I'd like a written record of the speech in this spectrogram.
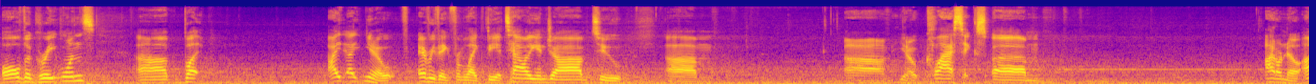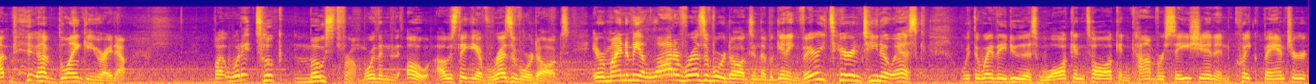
all the great ones uh, but I, I, you know everything from like the italian job to um, um, you know classics um, I don't know. I'm, I'm blanking right now. But what it took most from, more than, oh, I was thinking of Reservoir Dogs. It reminded me a lot of Reservoir Dogs in the beginning. Very Tarantino esque with the way they do this walk and talk and conversation and quick banter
